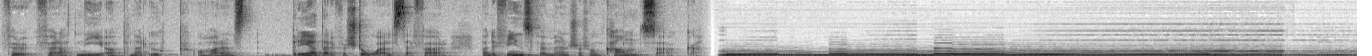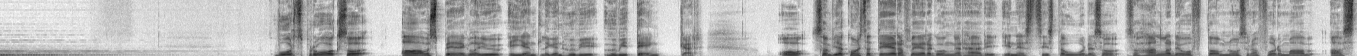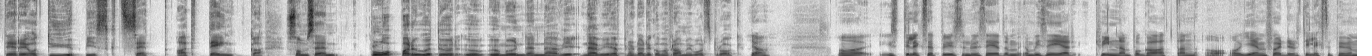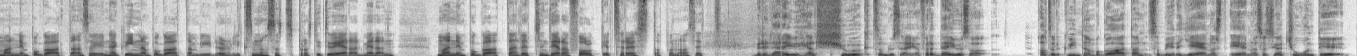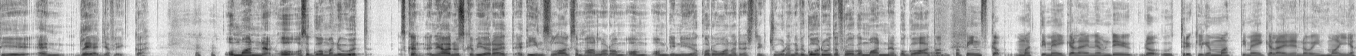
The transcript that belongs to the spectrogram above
För, för att ni öppnar upp och har en bredare förståelse för vad det finns för människor som kan söka. Vårt språk så avspeglar ju egentligen hur vi, hur vi tänker. Och som vi har konstaterat flera gånger här i, i näst sista ordet så, så handlar det ofta om någon sån form av, av stereotypiskt sätt att tänka som sen ploppar ut ur, ur, ur munnen när vi, när vi öppnar där det kommer fram i vårt språk. Ja. Och just till exempel, just som du säger, om, om vi säger kvinnan på gatan och, och jämför det till exempel med mannen på gatan, så är den här kvinnan på gatan blir då liksom någon sorts prostituerad, medan mannen på gatan representerar folkets röst på något sätt. Men det där är ju helt sjukt som du säger, för att det är ju så, Alltså kvinnan på gatan så blir det genast en association till, till en glädjeflicka. Och mannen, och, och så går man ut Ska, ja, nu ska vi göra ett, ett inslag som handlar om, om, om de nya coronarestriktionerna. Vi går ut och frågar mannen på gatan. Ja, på finska Matti Meikäläinen, det är ju då uttryckligen Matti Meikäläinen då, inte Maja.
